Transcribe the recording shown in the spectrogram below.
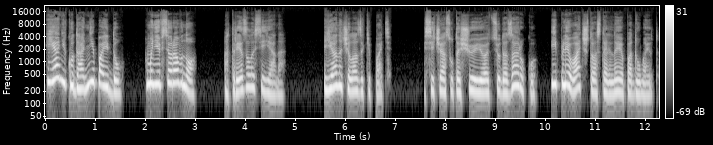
«Я никуда не пойду. Мне все равно», — отрезала Сияна. Я начала закипать. Сейчас утащу ее отсюда за руку и плевать, что остальные подумают.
